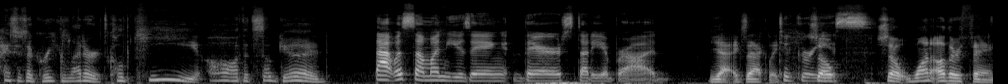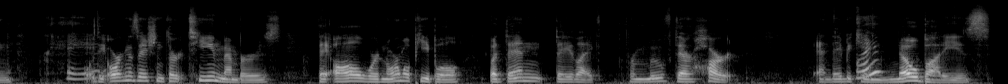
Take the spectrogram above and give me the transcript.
guys, there's a Greek letter. It's called Key. Oh, that's so good." that was someone using their study abroad Yeah, exactly. to So, Greece. so one other thing okay. the organization 13 members they all were normal people but then they like removed their heart and they became What? nobodies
